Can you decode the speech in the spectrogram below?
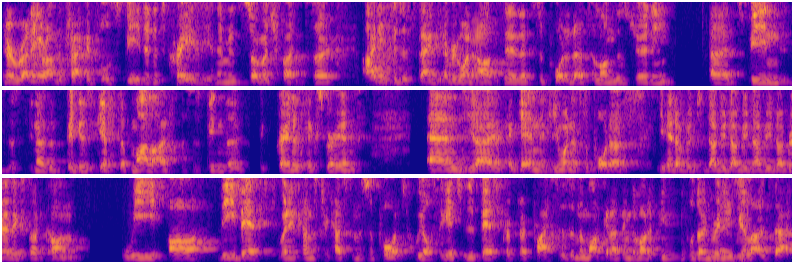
you know, running around the track at full speed and it's crazy. And I mean, it's so much fun. So I need to just thank everyone out there that supported us along this journey. Uh, it's been just, you know, the biggest gift of my life. This has been the greatest experience. And, you know, again, if you want to support us, you head over to www.revix.com. We are the best when it comes to customer support. We also get you the best crypto prices in the market. I think a lot of people don't really Amazing. realize that.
